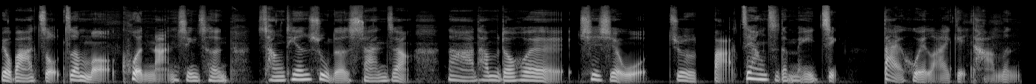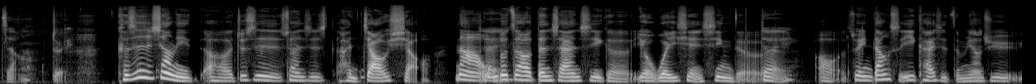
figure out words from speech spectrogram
没有办法走这么困难、形成长天数的山这样。那他们都会谢谢我，就把这样子的美景带回来给他们这样。对，可是像你呃，就是算是很娇小。那我们都知道登山是一个有危险性的，对。哦，所以你当时一开始怎么样去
